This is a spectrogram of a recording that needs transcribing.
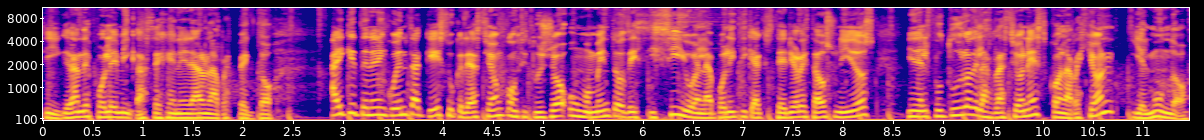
Sí, grandes polémicas se generaron al respecto. Hay que tener en cuenta que su creación constituyó un momento decisivo en la política exterior de Estados Unidos y en el futuro de las relaciones con la región y el mundo.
